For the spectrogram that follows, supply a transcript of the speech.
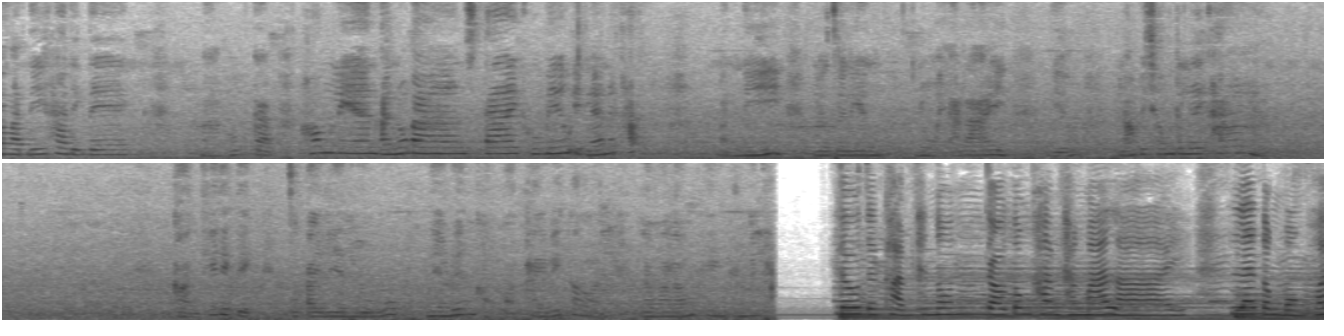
สวัสดีค่ะเด็กๆ มาพบกับห้องเรียนอนุบาลสไตล์ครูบิวอีกแล้วนะคะ วันนี้เราจะเรียนหน่วยอะไร เดี๋ยวเราไปชมกันเลยค่ะ ก่อนที่เด็กๆจะไปเรียนรู้ในเรื่องของปลอดภัยไว้ก่อน เรามาร้องเพลงกันนะคะ เราจะข้ามถนน เราต้องข้ามทางม้าลาย และต้องมองขวา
